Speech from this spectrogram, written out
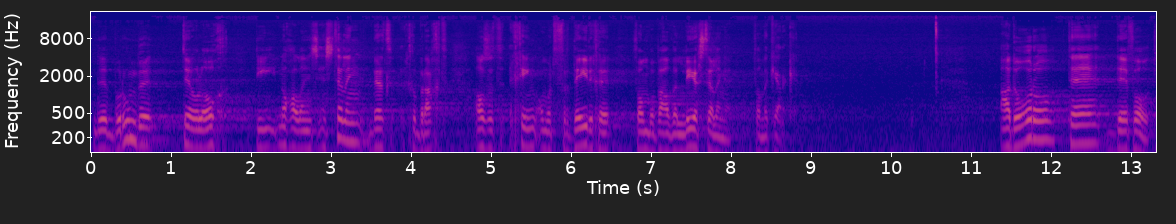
de beroemde theoloog die nogal eens in stelling werd gebracht als het ging om het verdedigen van bepaalde leerstellingen van de kerk. Adoro te devote.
